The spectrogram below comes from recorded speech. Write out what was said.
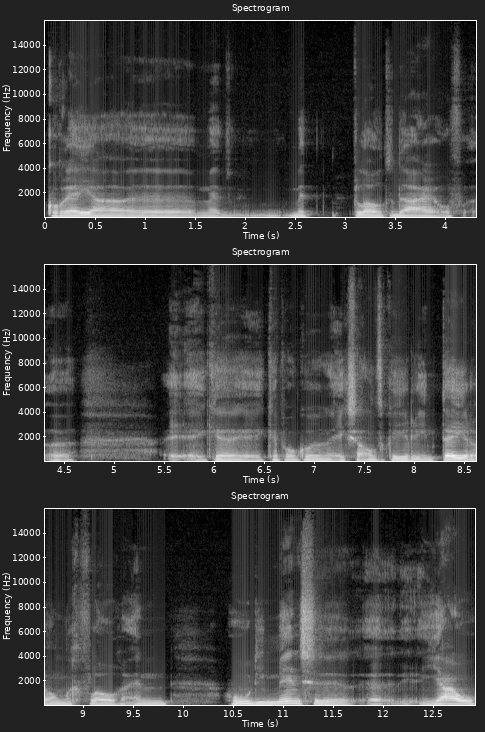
Korea eh, met, met piloten daar. Of, eh, ik, eh, ik heb ook een x aantal keren in Teheran gevlogen. En hoe die mensen eh, jou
